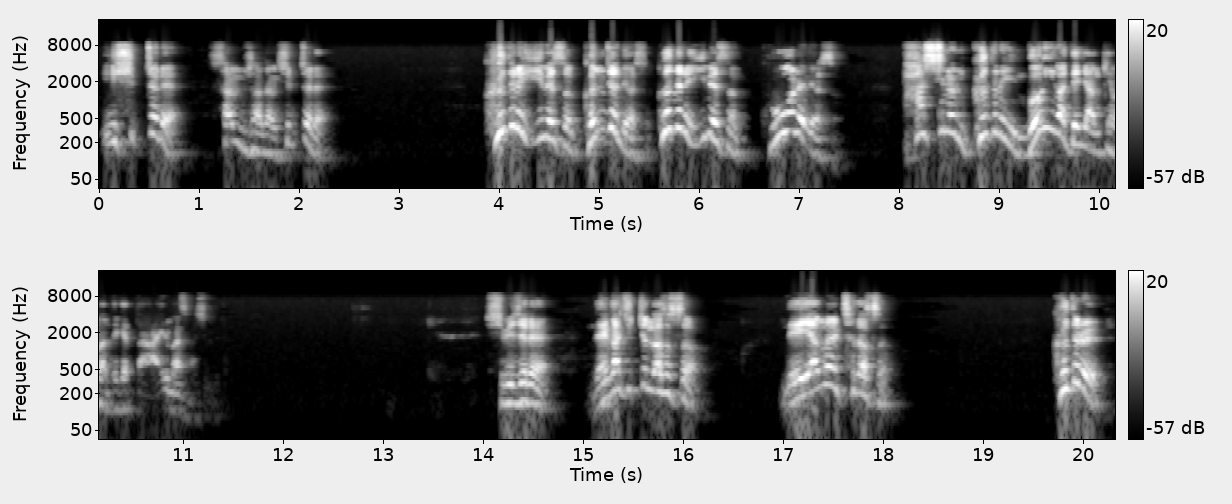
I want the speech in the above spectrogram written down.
이 10절에 34장 10절에 그들의 입에서 건져내었어. 그들의 입에서 구원해내었어. 다시는 그들의 먹이가 되지 않게 만들겠다. 이런 말씀하십니다. 12절에 내가 직접 나섰어. 내 양을 찾았어. 그들을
